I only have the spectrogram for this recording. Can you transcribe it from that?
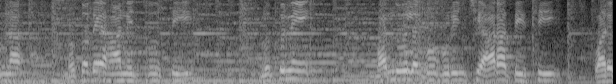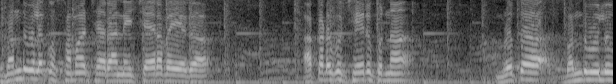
ఉన్న మృతదేహాన్ని చూసి మృతుని బంధువులకు గురించి ఆరా తీసి వారి బంధువులకు సమాచారాన్ని చేరవేయగా అక్కడకు చేరుకున్న మృత బంధువులు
